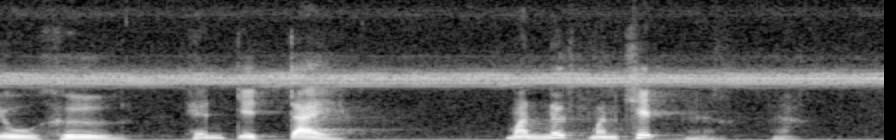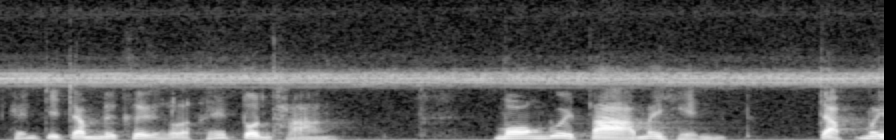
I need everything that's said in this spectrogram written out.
อยู่คือ เห็นจิตใจ มันนึกมันคิด เห็นจิตจำนึกขึ้นเห็นต้นทาง มองด้วยตาไม่เห็น จับไม่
